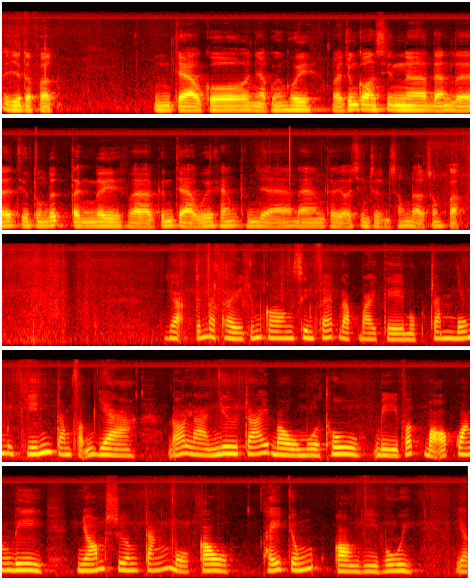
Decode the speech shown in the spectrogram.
A Di Đà Phật. Chào cô Nhật Nguyễn Huy và chúng con xin ờ, đảnh lễ chư tôn đức tăng ni và kính chào quý khán thính giả đang theo dõi chương trình Sống đời sống Phật. Dạ, kính bạch thầy, chúng con xin phép đọc bài kệ 149 trong phẩm già. Đó là như trái bầu mùa thu bị vất bỏ quăng đi, nhóm xương trắng bồ câu, thấy chúng còn gì vui. Dạ,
